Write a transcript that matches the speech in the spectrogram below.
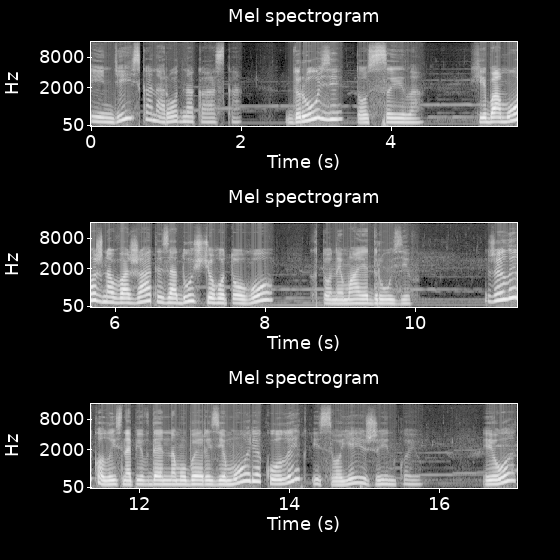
Індійська народна казка. Друзі то сила. Хіба можна вважати за дужчого того, хто не має друзів? Жили колись на південному березі моря кулик із своєю жінкою. І от,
